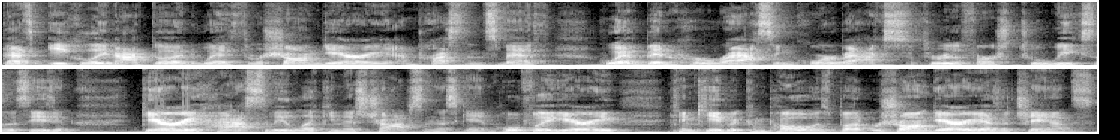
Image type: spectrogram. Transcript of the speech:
That's equally not good with Rashan Gary and Preston Smith, who have been harassing quarterbacks through the first two weeks of the season. Gary has to be licking his chops in this game. Hopefully, Gary can keep it composed, but Rashan Gary has a chance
